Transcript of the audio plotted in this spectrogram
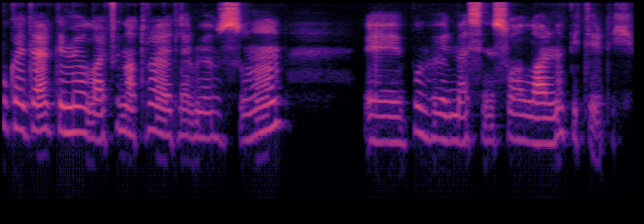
Bu qədər demək olar ki, natural ədədlər mövzusunun e, bu bölməsinin suallarını bitirdik.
